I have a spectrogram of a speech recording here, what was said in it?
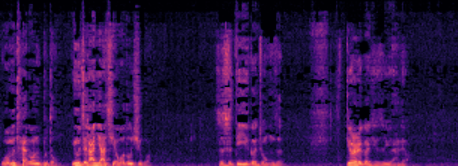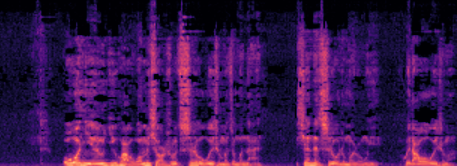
我们太多人不懂，因为这两家企业我都去过。这是第一个种子，第二个就是原料。我问你一句话：我们小时候吃肉为什么这么难？现在吃肉这么容易？回答我为什么？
